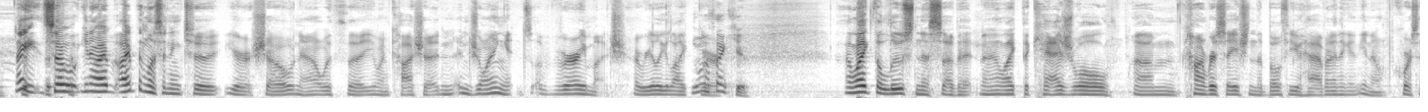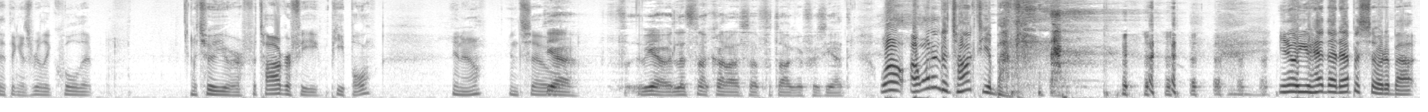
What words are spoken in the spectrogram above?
hey, so you know, I've, I've been listening to your show now with uh, you and Kasha and enjoying it very much. I really like well, your, thank you. I like the looseness of it, and I like the casual um, conversation that both of you have. And I think, you know, of course, I think it's really cool that the two of you are photography people, you know, and so Yeah. Yeah, let's not call ourselves photographers yet. Well, I wanted to talk to you about that. you know, you had that episode about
